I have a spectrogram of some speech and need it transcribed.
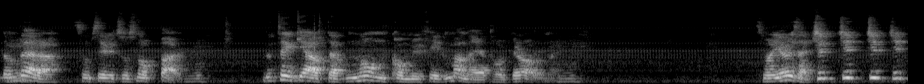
de Mm. där som ser ut som snoppar. Mm. Då tänker jag alltid att någon kommer ju filma när jag torkar av dem. Mm. Så man gör det så här. Tjut, tjut, tjut, tjut.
